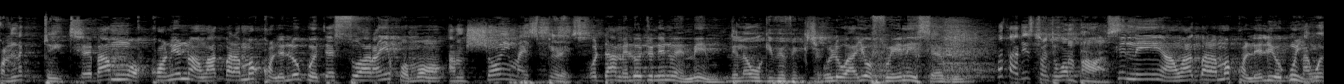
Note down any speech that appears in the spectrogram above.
connect to it, tẹ́ bá mú ọ̀kan nínú àwọn agbára mọ́kànlélógún tẹ́ so ara yín pọ̀ mọ́. I'm sure in my spirit, ó dá mi lójú nínú ẹ̀mí mi. The Lord will give you victory. olúwa yóò fún yín ní ìṣẹ́gun. What are these 21 powers? Kí ni àwọn agbára mọ́kànlélógún that yìí? we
